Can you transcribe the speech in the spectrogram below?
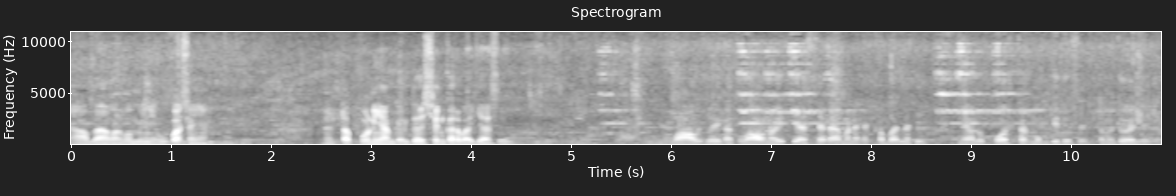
હા બધા મારા મમ્મીને ઊભા છે અહીંયા. ટપ્પુની આમ કંઈક દર્શન કરવા ગયા છે. વાવ જોઈ કાંઈક વાવનો ઇતિહાસ છે કાંઈ મને કંઈ ખબર નથી. મેં ઓલું પોસ્ટર મૂકી દીધું છે તમે જોઈ લેજો.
